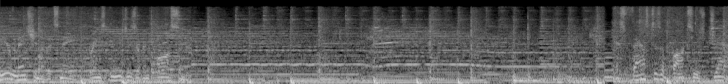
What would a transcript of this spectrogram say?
mere mention of its name brings images of an awesome... As fast as a boxer's jab,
